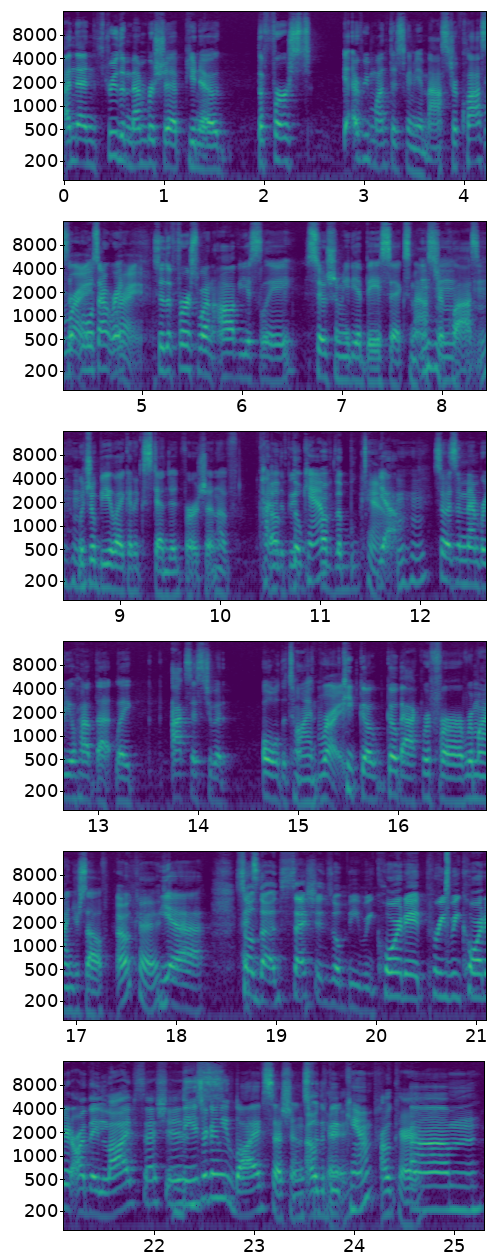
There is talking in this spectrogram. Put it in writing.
and then through the membership, you know, the first. Every month there's going to be a master class that Right, rolls out, right? right. So the first one, obviously, social media basics master class, which will be like an extended version of kind of, Mm-hmm, Of the boot the- camp. of the boot camp, Yeah. mhm. So as a member, you'll have that like access to it all the time. Right. Keep go go back, refer, remind yourself. Okay. Yeah. So the sessions will be recorded, pre-recorded. Are they live sessions? These are going to be live sessions for the Okay. boot camp. Okay. Um,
